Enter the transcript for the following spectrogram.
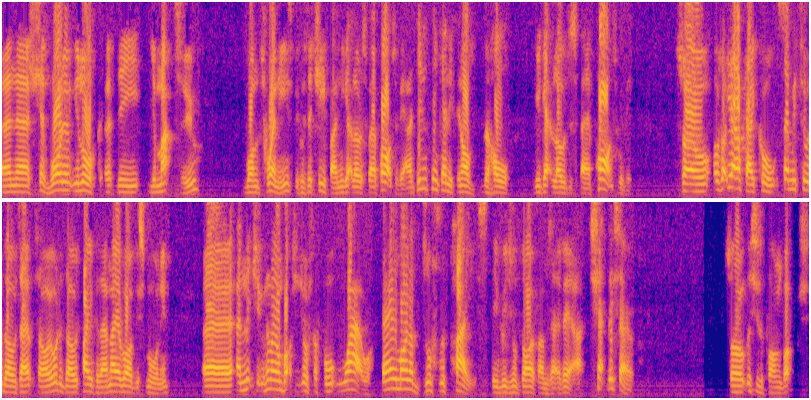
And uh, she says, why don't you look at the Yamitsu 120s because they're cheaper and you get a load of spare parts with it. And I didn't think anything of the whole, you get loads of spare parts with it. So I was like, yeah, okay, cool. Send me two of those out. So I ordered those, paid for them. They arrived this morning. Uh, and literally, when I unboxed it just, I thought, wow, bear in mind I've just replaced the original diaphragms out of here. Check this out. So this is a pond box.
